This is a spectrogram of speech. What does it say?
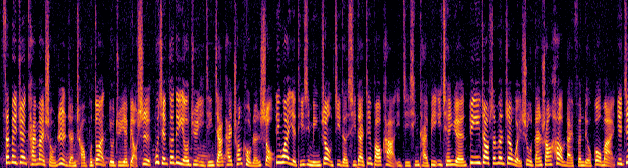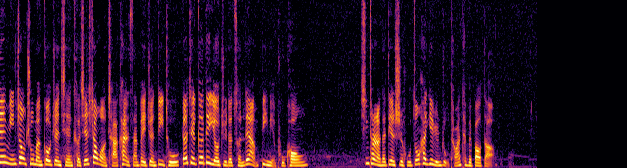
三倍券开卖首日人潮不断，邮局也表示，目前各地邮局已经加开窗口人手，另外也提醒民众记得携带健保卡以及新台币一千元，并依照身份证尾数单双号来分流购买。也建议民众出门购券前，可先上网查看三倍券地图，了解各地邮局的存量，避免扑空。新唐人台电视胡宗汉、叶云汝台湾台北报道。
